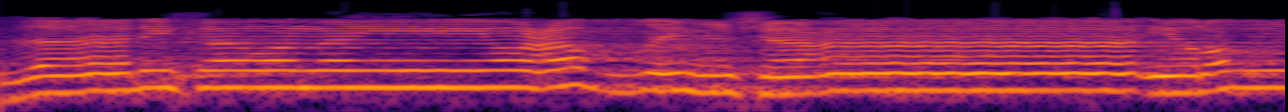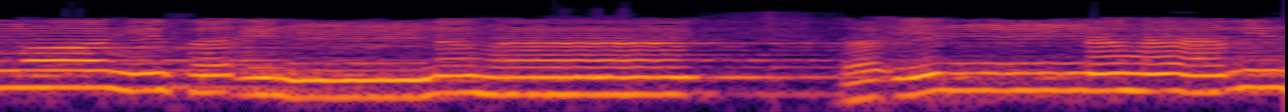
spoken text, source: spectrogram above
ذلك ومن يعظم شعائر الله فإنها فإنها من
